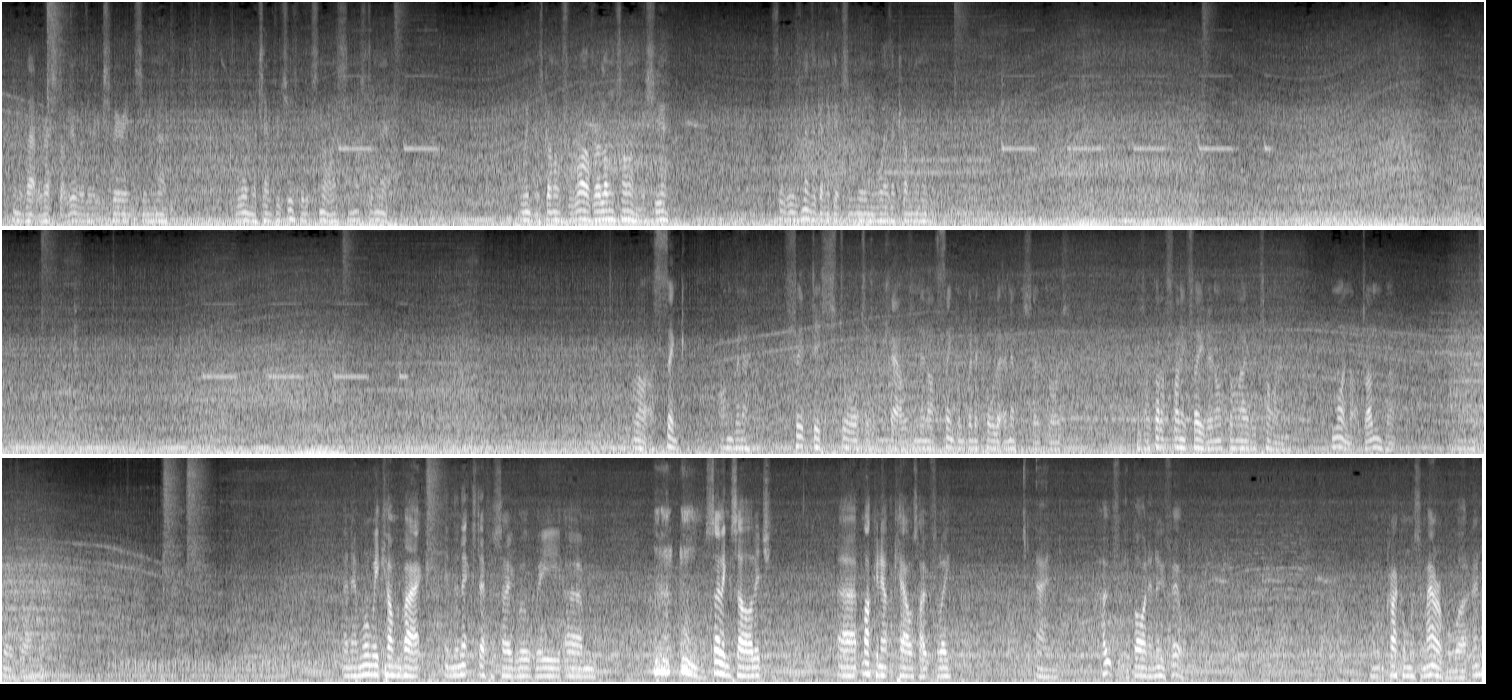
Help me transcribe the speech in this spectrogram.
I don't know about the rest of you, whether you're experiencing uh, warmer temperatures, but it's nice, I must admit. Winter's gone on for rather a long time this year. I thought we was never going to get some warmer weather coming in. Right, I think I'm going to feed this straw to the cows and then I think I'm going to call it an episode guys because I've got a funny feeling I've gone over time. I might not have done but it feels like it. And then when we come back in the next episode we'll be um, selling silage uh, mucking out the cows hopefully and hopefully buying a new field We'll crack on with some arable work then.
